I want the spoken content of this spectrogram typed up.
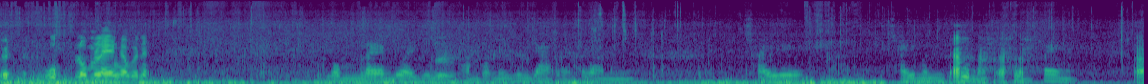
อึ๊ะอุ๊ยลมแรงครับวันนี้ ลมแรงด้วยยิ่งอืม ทำพวกนี้ยิ่งยากเลยเพราะว่ามันใช้ ใช้เหมันอะฝุ่นอะอะฝุ่นแป้งอะอะ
